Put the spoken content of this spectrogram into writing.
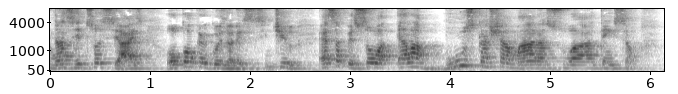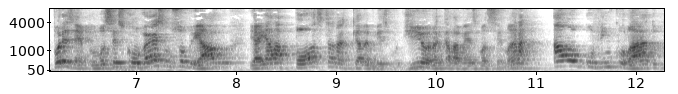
nas redes sociais ou qualquer coisa nesse sentido, essa pessoa ela busca chamar a sua atenção. Por exemplo, vocês conversam sobre algo e aí ela posta naquele mesmo dia ou naquela mesma semana algo vinculado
